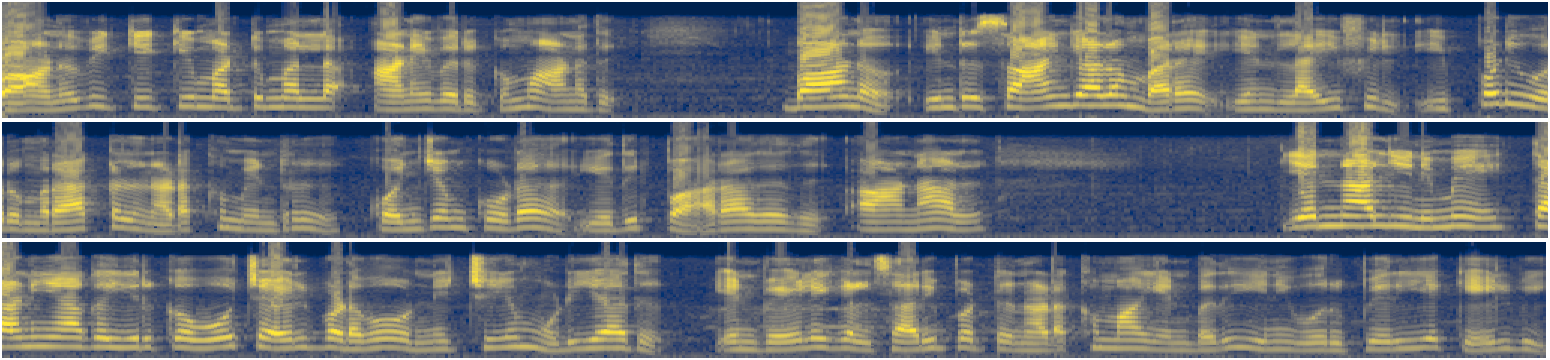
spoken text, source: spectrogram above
பானு விக்கிக்கு மட்டுமல்ல அனைவருக்கும் ஆனது. பானு இன்று சாயங்காலம் வரை என் லைஃபில் இப்படி ஒரு மிராக்கள் நடக்கும் என்று கொஞ்சம் கூட எதிர்பாராதது. ஆனால் என்னால் இனிமே தனியாக இருக்கவோ செயல்படவோ நிச்சயம் முடியாது. என் வேலைகள் சரிப்பட்டு நடக்குமா என்பது இனி ஒரு பெரிய கேள்வி.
